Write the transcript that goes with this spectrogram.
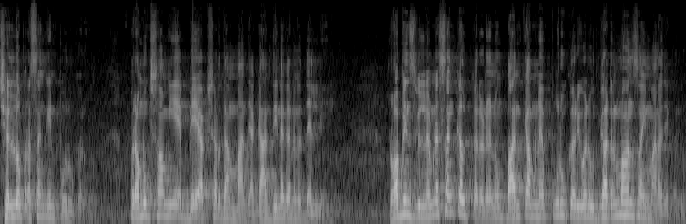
છેલ્લો પ્રસંગીને પૂરું કરવું પ્રમુખ સ્વામીએ બે અક્ષરધામ બાંધ્યા, ગાંધીનગર અને દિલ્હી. રોબિન્સ રોબિન્સવિલને એમને સંકલ્પ કર્યો એનું બાંધકામને પૂરું કર્યું અને ઉદ્ઘાટન મહન સ્વામી મહારાજે કર્યું.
